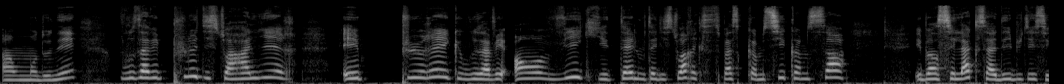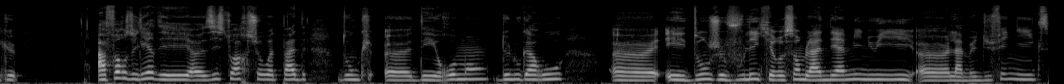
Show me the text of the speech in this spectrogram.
à un moment donné, vous avez plus d'histoires à lire. Et purée que vous avez envie qu'il y ait telle ou telle histoire et que ça se passe comme ci, comme ça. Et eh ben c'est là que ça a débuté. C'est que à force de lire des euh, histoires sur Wattpad, donc euh, des romans de loups-garous, euh, et dont je voulais qu'il ressemble à Né à minuit, euh, La meute du phénix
